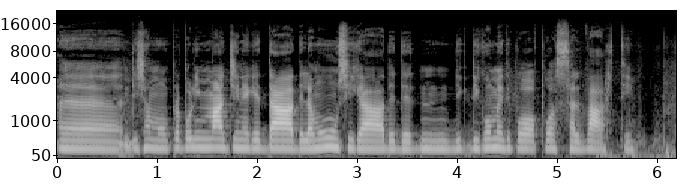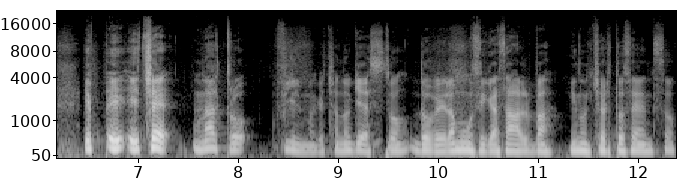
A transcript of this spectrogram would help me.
eh, diciamo, proprio l'immagine che dà della musica, de- de- di, di come ti può, può salvarti. E, e- e c'è un altro film che ci hanno chiesto dove la musica salva, in un certo senso.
